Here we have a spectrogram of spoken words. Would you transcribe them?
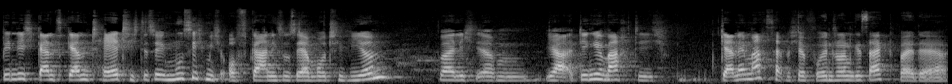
bin ich ganz gern tätig, deswegen muss ich mich oft gar nicht so sehr motivieren, weil ich ähm, ja, Dinge mache, die ich gerne mache. Das habe ich ja vorhin schon gesagt, bei der,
